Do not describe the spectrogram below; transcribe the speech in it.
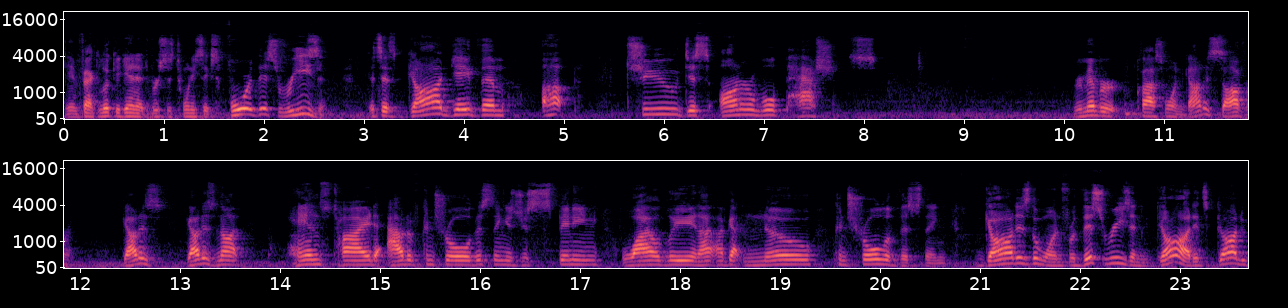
In fact, look again at verses 26. For this reason, it says, God gave them up to dishonorable passions. Remember, class one, God is sovereign. God is, God is not hands tied, out of control. This thing is just spinning wildly, and I, have got no control of this thing. God is the one. For this reason, God, it's God who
